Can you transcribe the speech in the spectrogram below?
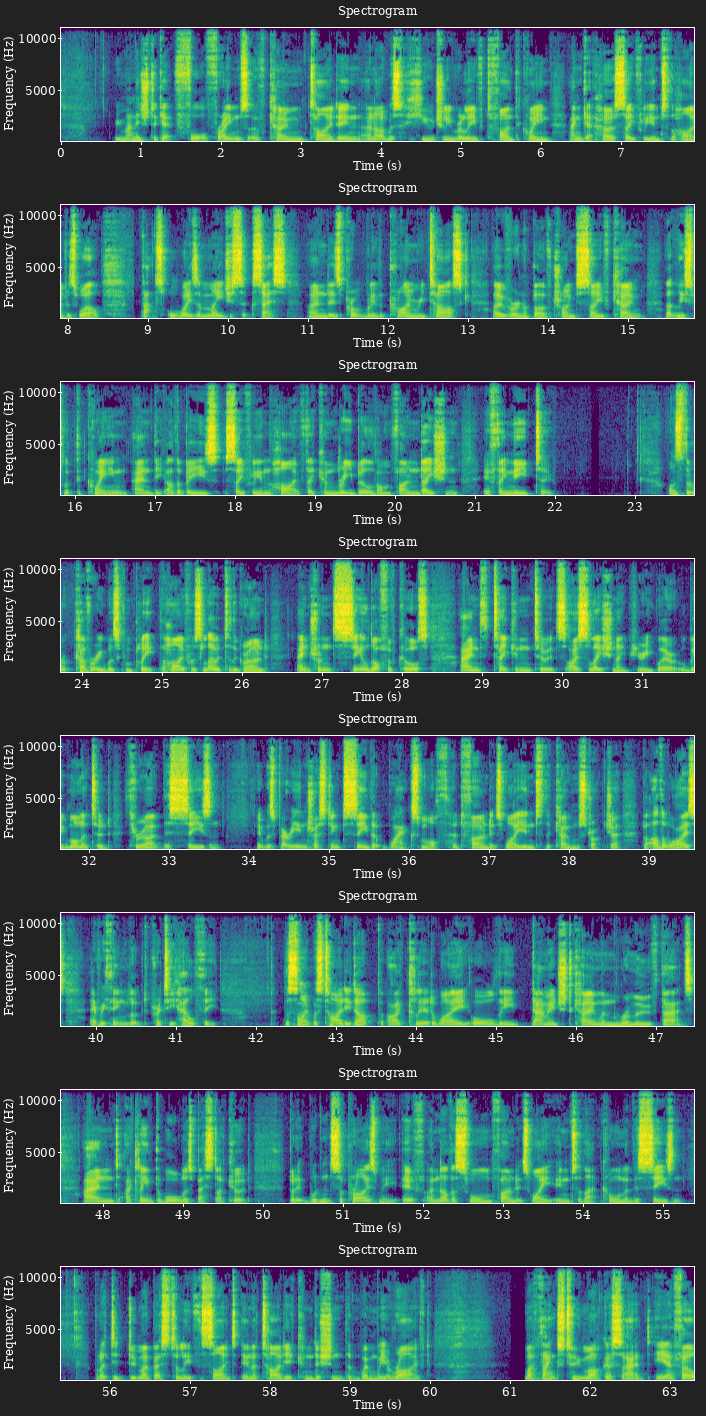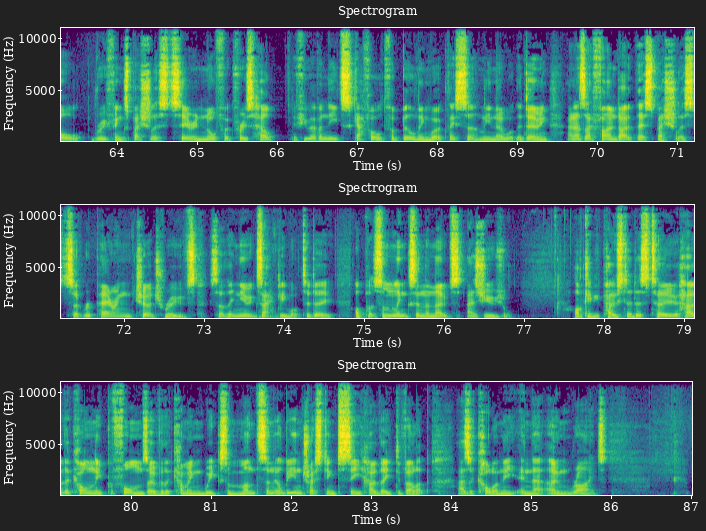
We managed to get four frames of comb tied in, and I was hugely relieved to find the queen and get her safely into the hive as well. That's always a major success and is probably the primary task over and above trying to save comb. At least with the queen and the other bees safely in the hive, they can rebuild on foundation if they need to. Once the recovery was complete, the hive was lowered to the ground Entrance sealed off, of course, and taken to its isolation apiary where it will be monitored throughout this season. It was very interesting to see that wax moth had found its way into the comb structure, but otherwise everything looked pretty healthy. The site was tidied up. I cleared away all the damaged comb and removed that, and I cleaned the wall as best I could. But it wouldn't surprise me if another swarm found its way into that corner this season. But I did do my best to leave the site in a tidier condition than when we arrived. My thanks to Marcus at EFL Roofing Specialists here in Norfolk for his help. If you ever need scaffold for building work, they certainly know what they're doing. And as I found out, they're specialists at repairing church roofs, so they knew exactly what to do. I'll put some links in the notes as usual. I'll keep you posted as to how the colony performs over the coming weeks and months, and it'll be interesting to see how they develop as a colony in their own right.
